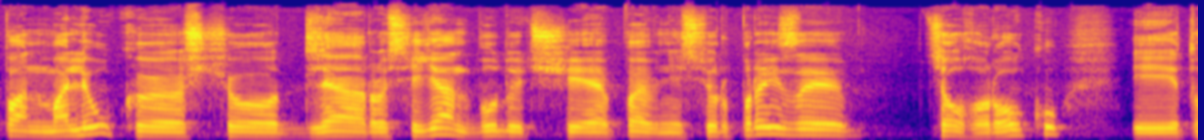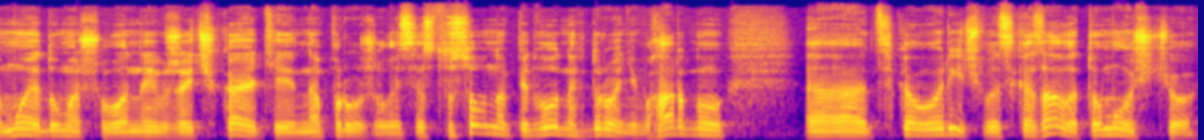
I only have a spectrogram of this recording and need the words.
пан Малюк, е, що для росіян будуть ще певні сюрпризи цього року, і тому я думаю, що вони вже чекають і напружилися. Стосовно підводних дронів, гарну е, цікаву річ ви сказали, тому що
